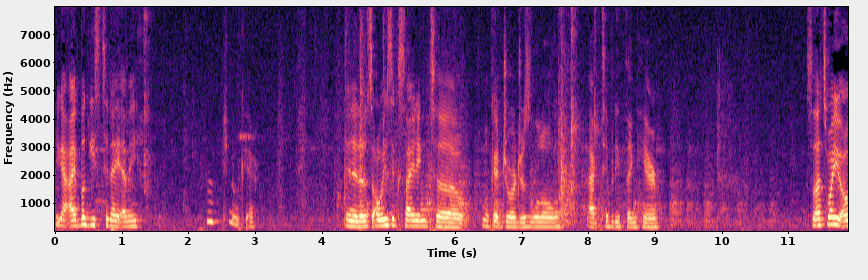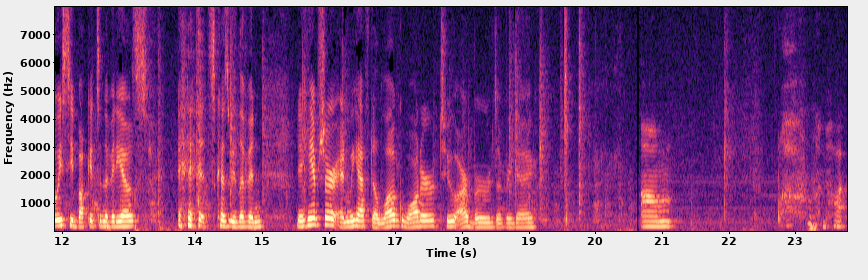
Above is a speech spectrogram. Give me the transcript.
You got eye boogies today, Ebby. Hmm, she don't care. And it is always exciting to look at George's little activity thing here. So that's why you always see buckets in the videos. it's because we live in New Hampshire and we have to lug water to our birds every day. Um, oh, I'm hot.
